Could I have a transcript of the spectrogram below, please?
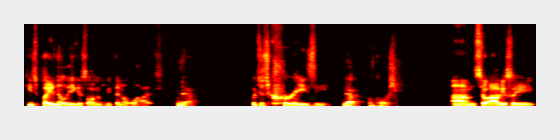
he's played in the league as long as we've been alive, Yeah. which is crazy. Yep. Of course. Um, so obviously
